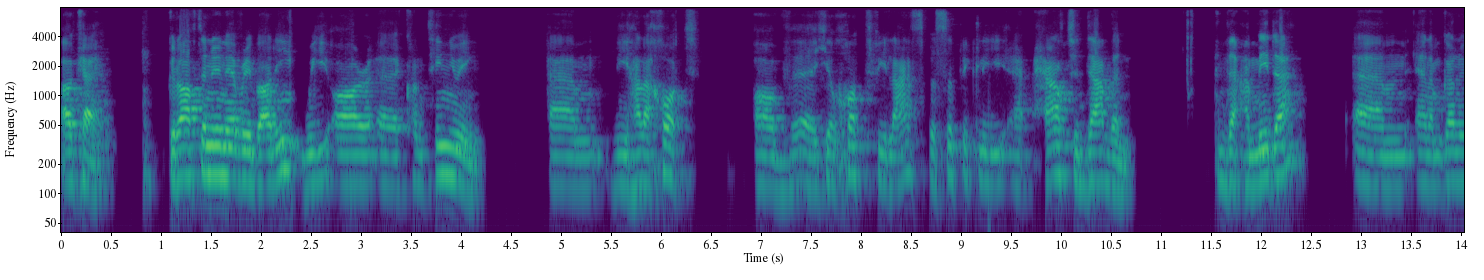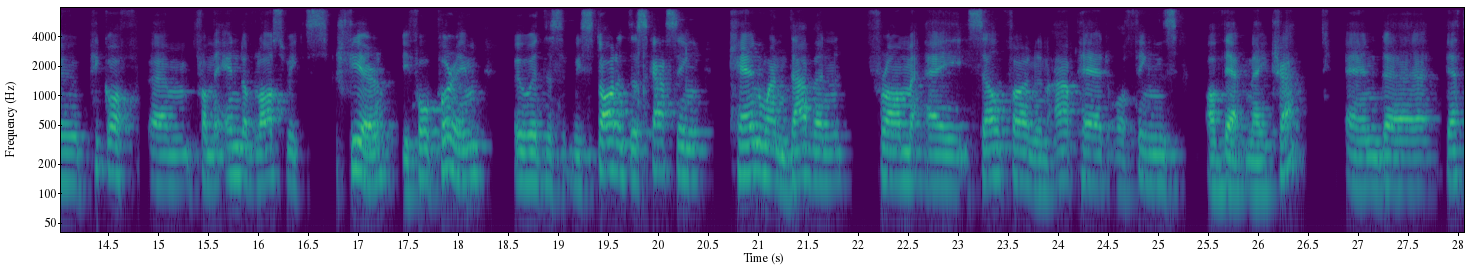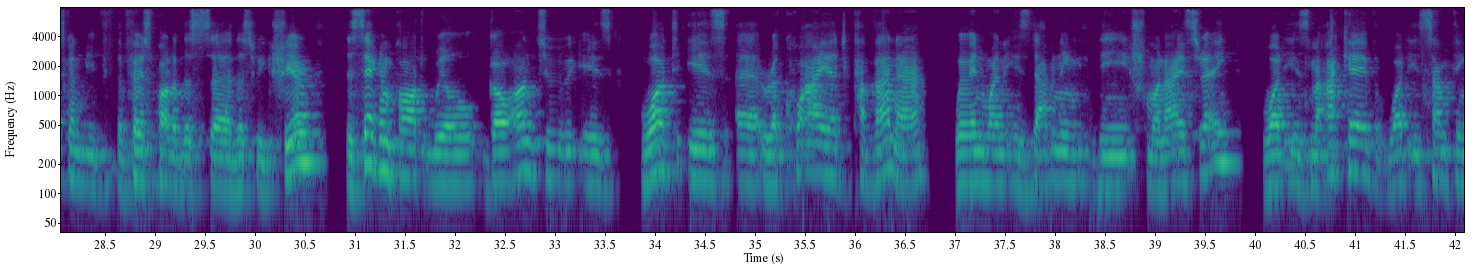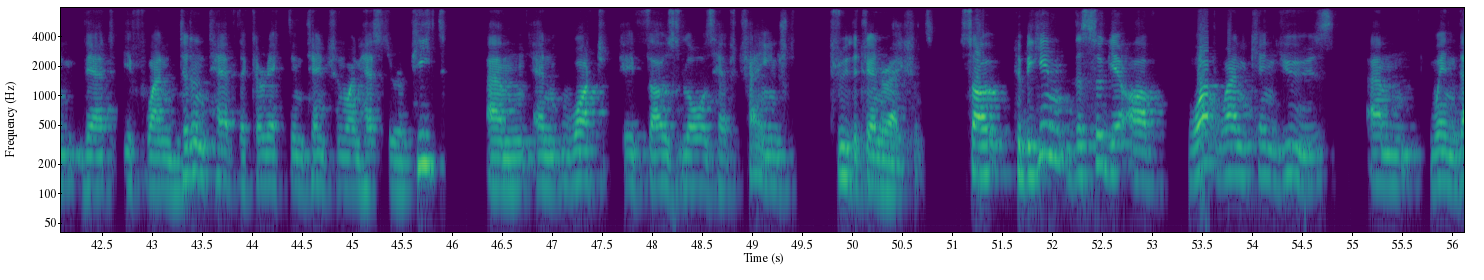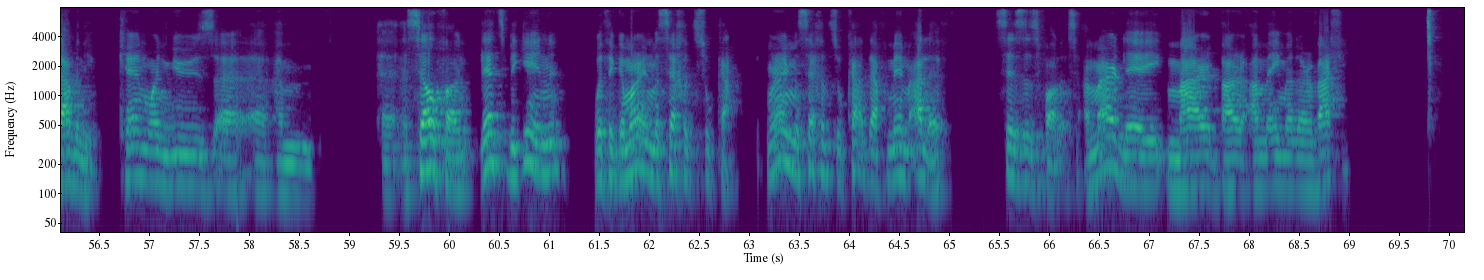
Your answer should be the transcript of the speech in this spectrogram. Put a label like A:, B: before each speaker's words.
A: Okay. Good afternoon, everybody. We are uh, continuing um, the halachot of uh, Hilchot Tfilah, specifically uh, how to daven the Amida. Um, and I'm going to pick off um, from the end of last week's shiur before Purim. We, dis- we started discussing can one daven from a cell phone, an iPad, or things of that nature and uh, that's going to be the first part of this uh, this week's share. The second part we'll go on to is what is required kavana when one is davening the Shmona Esrei, what is ma'akev, what is something that if one didn't have the correct intention, one has to repeat, um, and what if those laws have changed through the generations. So to begin the sugya of what one can use um, when davening can one use a, a, um, a, cell phone? Let's begin with the Gemara in Masechet Sukkah. Gemara in Masechet Sukkah, Daf Mem Aleph, says as follows: Amar le Mar bar Ameimar Rav Ashi.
